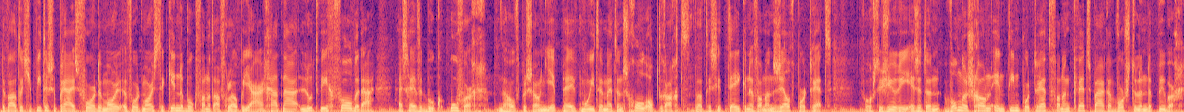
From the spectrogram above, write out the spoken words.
De Woutertje Pieterse prijs voor, de voor het mooiste kinderboek van het afgelopen jaar gaat naar Ludwig Voldeda. Hij schreef het boek Oever. De hoofdpersoon Jip heeft moeite met een schoolopdracht. Dat is het tekenen van een zelfportret. Volgens de jury is het een wonderschoon intiem portret van een kwetsbare worstelende puber.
